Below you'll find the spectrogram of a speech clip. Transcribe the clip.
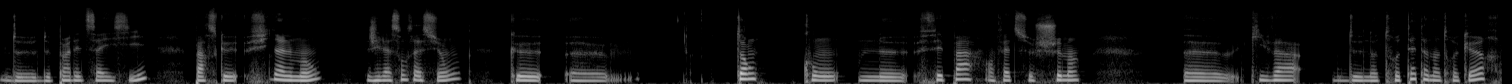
de, de parler de ça ici. Parce que finalement, j'ai la sensation que euh, tant qu'on ne fait pas en fait ce chemin euh, qui va de notre tête à notre cœur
